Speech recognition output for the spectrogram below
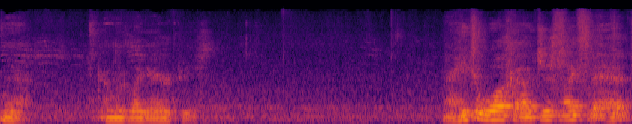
Yeah, it's gonna look like a hairpiece. Now he could walk out just like that.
